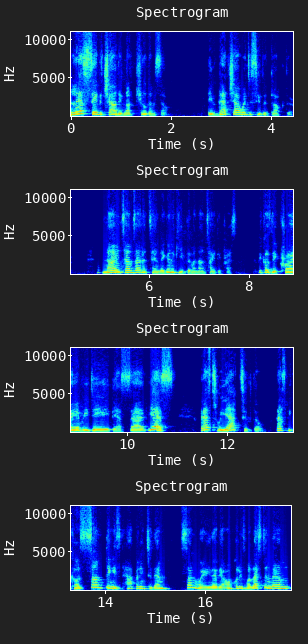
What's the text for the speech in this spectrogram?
Let's say the child did not kill themselves. If that child went to see the doctor, nine times out of 10, they're going to give them an antidepressant because they cry every day, they're sad. Yes, that's reactive though. That's because something is happening to them somewhere. Either their uncle is molesting them,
